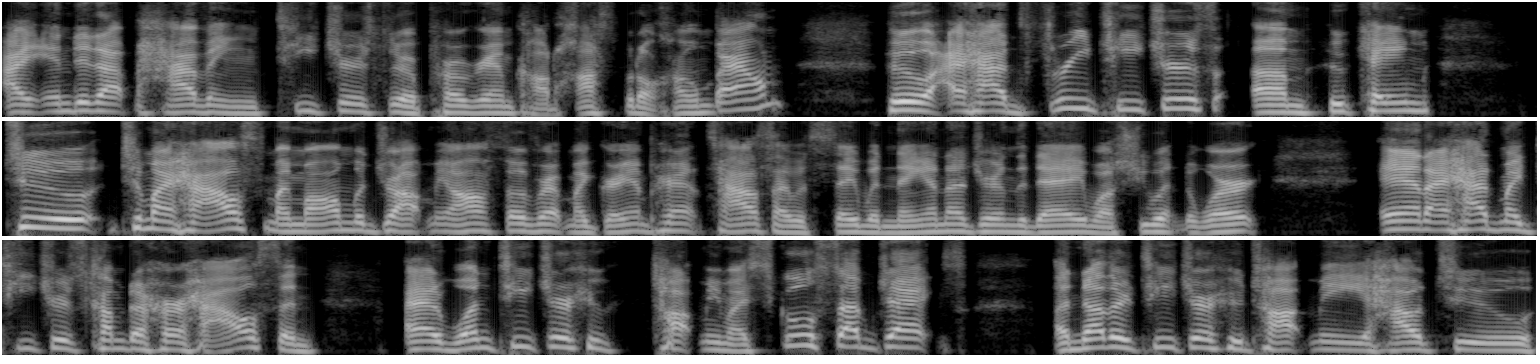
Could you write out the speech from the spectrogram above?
I ended up having teachers through a program called Hospital Homebound, who I had three teachers um, who came to to my house. My mom would drop me off over at my grandparents' house. I would stay with Nana during the day while she went to work and I had my teachers come to her house and I had one teacher who taught me my school subjects, another teacher who taught me how to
